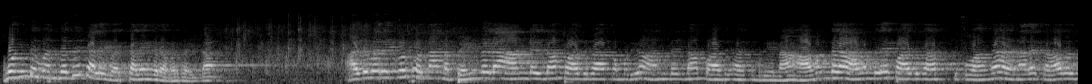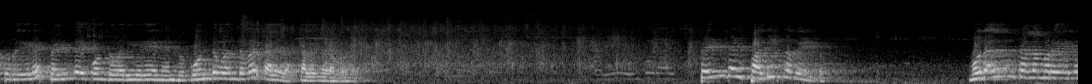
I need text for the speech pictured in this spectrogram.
கொண்டு வந்தது தலைவர் கலைஞர் அவர்கள்தான். அது வரைக்கும் சொன்னாங்க பெண்களை ஆண்கள் தான் பாதுகாக்க முடியும் ஆண்கள் தான் பாதுகாக்க முடியும். நான் அவங்கள அவங்களே பாதுகாத்துக்குவாங்க. அதனால காவல்துறையிலே பெண்களை கொண்டு வருகிறேன் என்று கொண்டு வந்தவர் தலைவர் கலைஞர் அவர்கள். பெண்கள் படிக்க வேண்டும். முதல் தலைமுறையில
